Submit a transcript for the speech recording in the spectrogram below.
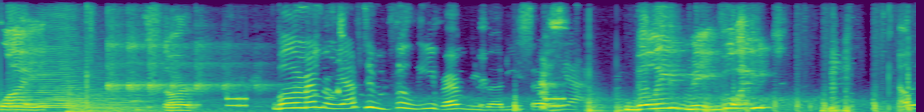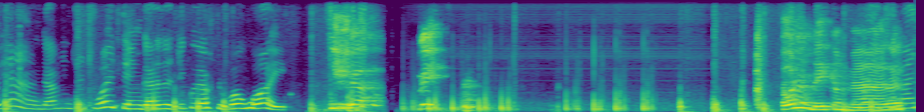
white. Start. Well, remember, we have to believe everybody, so. Yeah. Believe me, white. Oh, yeah, that means it's white then, guys. I think we have to vote white. Yeah. Wait. I want to make him Can mad. I?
